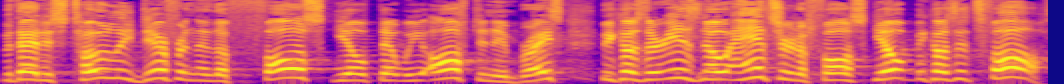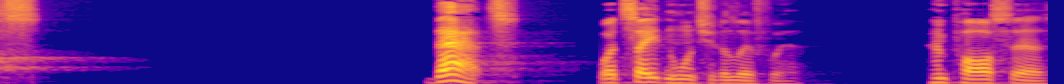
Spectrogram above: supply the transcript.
But that is totally different than the false guilt that we often embrace because there is no answer to false guilt because it's false. That's what Satan wants you to live with. And Paul says,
